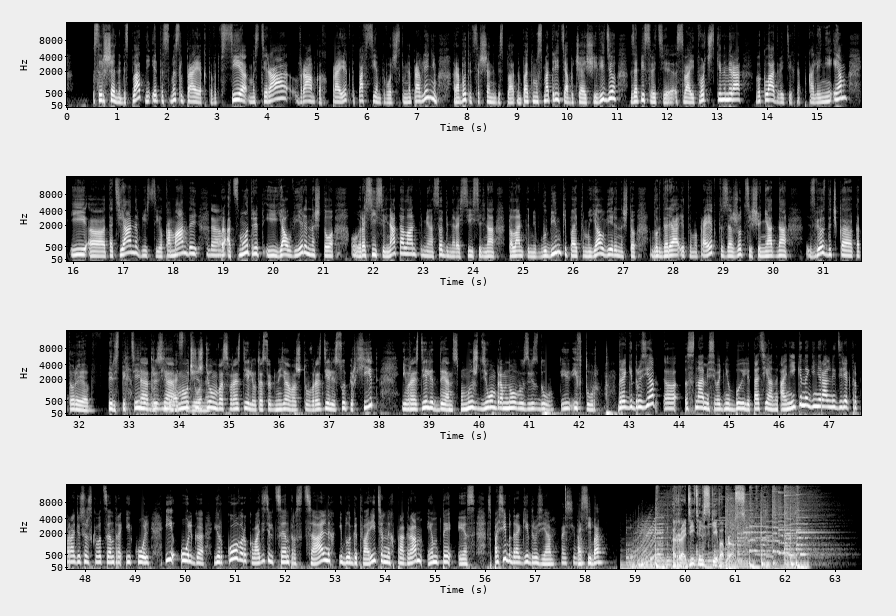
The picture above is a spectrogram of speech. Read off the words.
совершенно бесплатный. Это смысл проекта. Вот все мастера в рамках проекта по всем творческим направлениям работают совершенно бесплатно. Поэтому смотрите обучающие видео, записывайте свои творческие номера, выкладывайте их на поколение М, и э, Татьяна вместе с ее командой да. отсмотрит. И я уверена, что Россия сильна талантами, особенно Россия сильна талантами в глубинке, поэтому я уверена, что благодаря этому проекту зажжется еще не одна звездочка, которая в перспективе. Да, друзья, мы очень ждем вас в разделе, вот особенно я вас жду в разделе Суперхит и в разделе Дэнс. Мы ждем прям новую звезду и, и в тур. Дорогие друзья, э, с нами сегодня были Татьяна Аникина, генеральный директор продюсерского центра «Иколь», и Ольга Юркова, руководитель Центра социальных и благотворительных программ МТС. Спасибо, дорогие друзья. Спасибо. Спасибо. Родительский вопрос.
